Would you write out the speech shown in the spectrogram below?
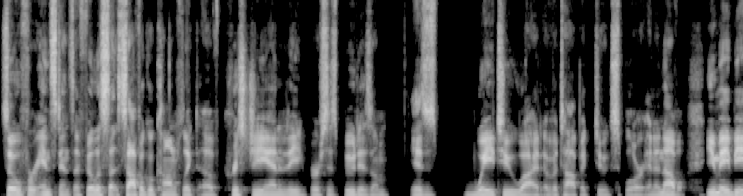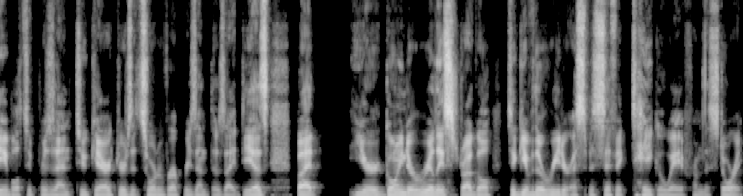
So, for instance, a philosophical conflict of Christianity versus Buddhism is way too wide of a topic to explore in a novel. You may be able to present two characters that sort of represent those ideas, but you're going to really struggle to give the reader a specific takeaway from the story.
